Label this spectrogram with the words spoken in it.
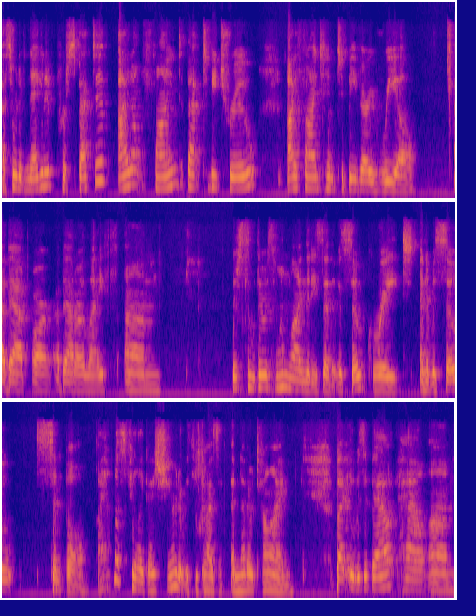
a sort of negative perspective. I don't find that to be true. I find him to be very real about our about our life. Um, there's some. There was one line that he said that was so great, and it was so simple. I almost feel like I shared it with you guys another time, but it was about how um,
